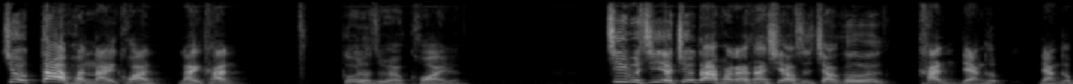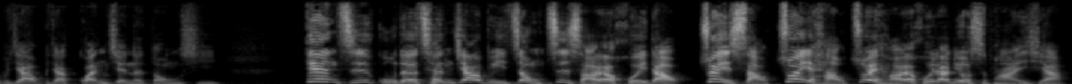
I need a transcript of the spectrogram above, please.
就大盘来看来看，各位老师有快了。记不记得就大盘来看，谢老师教各位看两个两个比较比较关键的东西，电子股的成交比重至少要回到最少最好最好要回到六十趴以下。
